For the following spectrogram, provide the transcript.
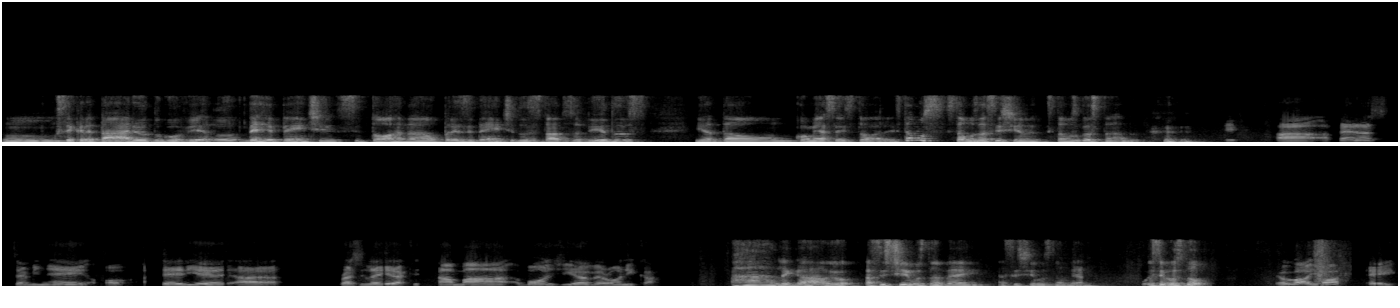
um secretário do governo de repente se torna o presidente dos Estados Unidos e então começa a história. Estamos, estamos assistindo, estamos gostando. Uh, apenas terminei a série uh, brasileira que chama Bom Dia Verônica. Ah, legal. Eu assistimos também. Assistimos também. É. Você gostou? Eu, gostei.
